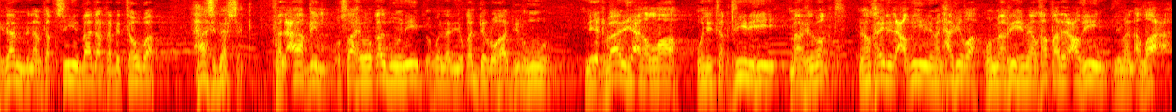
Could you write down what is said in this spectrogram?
ذنب أو تقصير بادرت بالتوبة حاسب نفسك. فالعاقل وصاحب القلب منيب هو الذي يقدر هذه الأمور لإقباله على الله ولتقديره ما في الوقت من الخير العظيم لمن حفظه وما فيه من الخطر العظيم لمن أضاعه.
